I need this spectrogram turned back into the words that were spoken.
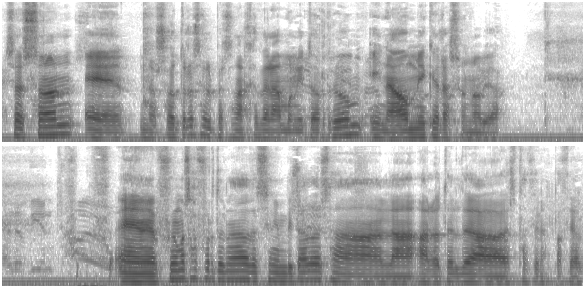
Esos son eh, nosotros, el personaje de la Monitor Room, y Naomi, que era su novia. Eh, fuimos afortunados de ser invitados a la- al hotel de la estación espacial.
